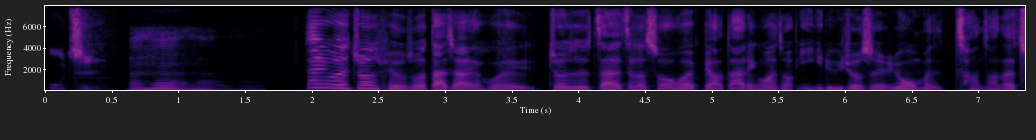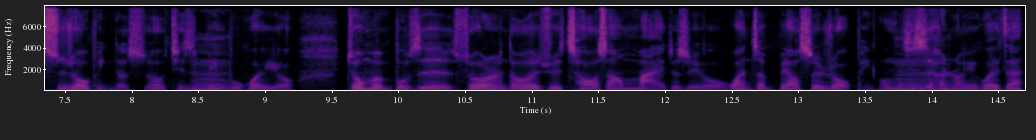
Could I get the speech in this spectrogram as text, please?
物质？嗯哼嗯哼。但因为就是比如说，大家也会就是在这个时候会表达另外一种疑虑，就是因为我们常常在吃肉品的时候，其实并不会有，嗯、就我们不是所有人都会去超商买，就是有完整标示的肉品。我们其实很容易会在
